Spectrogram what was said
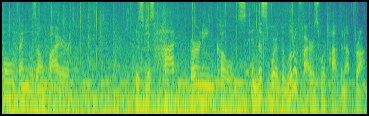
whole thing was on fire. It's just hot, burning coals. And this is where the little fires were popping up from.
